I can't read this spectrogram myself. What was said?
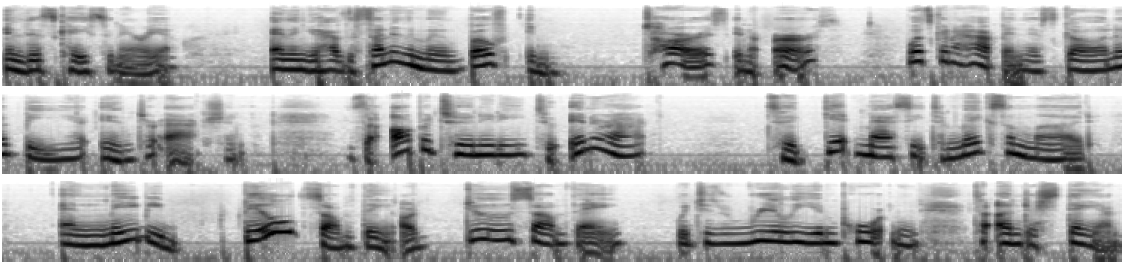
in this case scenario. And then you have the sun and the moon both in Taurus, in Earth. What's going to happen? There's going to be an interaction. It's an opportunity to interact, to get messy, to make some mud, and maybe build something or do something, which is really important to understand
